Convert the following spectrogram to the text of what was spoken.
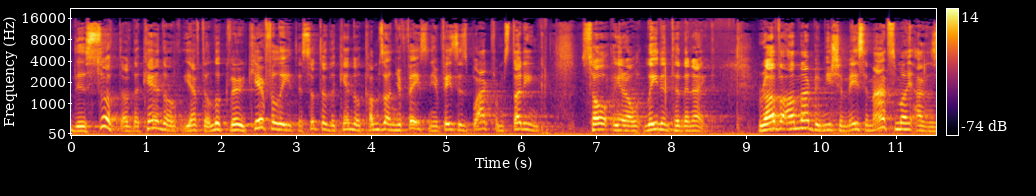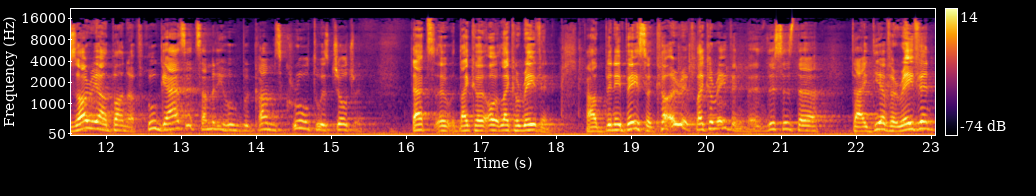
the soot of the candle, you have to look very carefully. The soot of the candle comes on your face, and your face is black from studying so, you know, late into the night. Rav Amar b'misha mesim atzmai achzari al banav. Who gaz it? Somebody who becomes cruel to his children. That's uh, like a oh, like a raven. Like a raven. This is the, the idea of a raven.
